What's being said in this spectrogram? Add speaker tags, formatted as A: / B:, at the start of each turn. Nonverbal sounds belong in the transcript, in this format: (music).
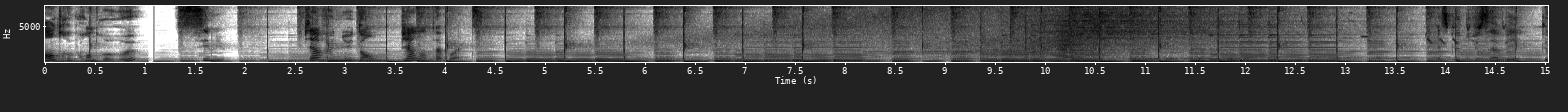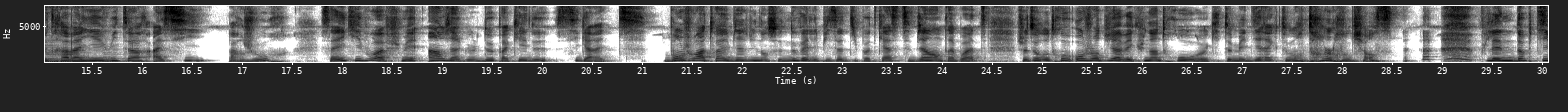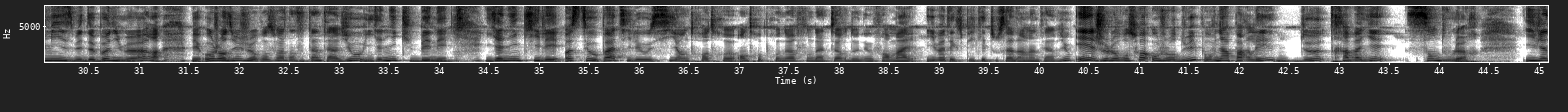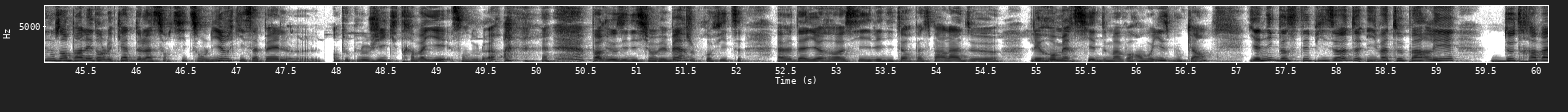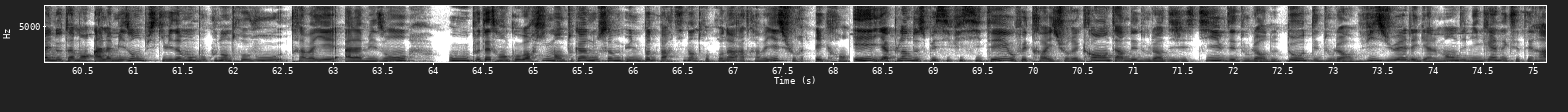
A: Entreprendre heureux, c'est mieux. Bienvenue dans Bien dans ta boîte. Est-ce que tu savais que travailler 8 heures assis par jour, ça équivaut à fumer 1,2 paquet de cigarettes? Bonjour à toi et bienvenue dans ce nouvel épisode du podcast Bien dans ta boîte. Je te retrouve aujourd'hui avec une intro euh, qui te met directement (laughs) dans l'ambiance, (laughs) pleine d'optimisme et de bonne humeur. Mais aujourd'hui, je reçois dans cette interview Yannick Bénet. Yannick, il est ostéopathe, il est aussi entre autres entrepreneur fondateur de Neoforma. Il va t'expliquer tout ça dans l'interview. Et je le reçois aujourd'hui pour venir parler de travailler sans douleur. Il vient nous en parler dans le cadre de la sortie de son livre qui s'appelle, euh, en toute logique, Travailler sans douleur, (laughs) paru aux éditions Weber. Je profite euh, d'ailleurs, euh, si l'éditeur passe par là, de les remercier de m'avoir envoyé ce bouquin. Yannick, dans cet épisode, il va te parler de travail notamment à la maison, puisqu'évidemment beaucoup d'entre vous travaillez à la maison ou peut-être en coworking, mais en tout cas, nous sommes une bonne partie d'entrepreneurs à travailler sur écran. Et il y a plein de spécificités au fait de travailler sur écran en termes des douleurs digestives, des douleurs de dos, des douleurs visuelles également, des migraines, etc.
